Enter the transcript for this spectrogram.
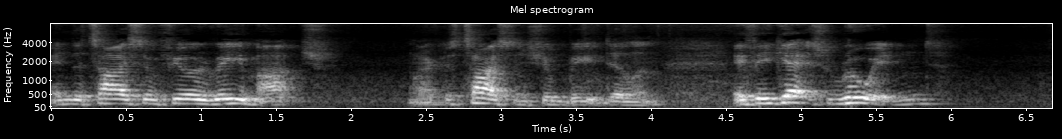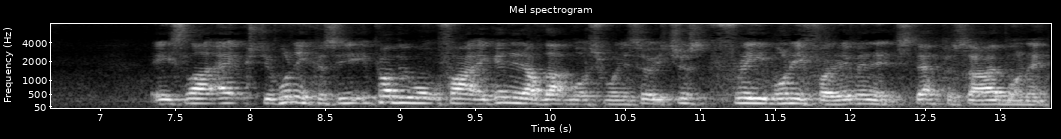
in the Tyson Fury rematch, because Tyson should beat Dylan, if he gets ruined it's like extra money because he, he, probably won't fight again. He'd have that much money, so it's just free money for him, and it's step aside money.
